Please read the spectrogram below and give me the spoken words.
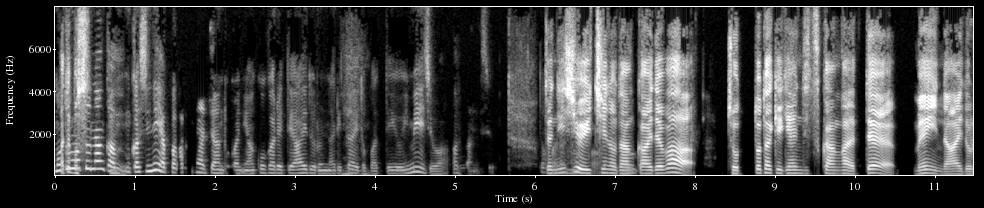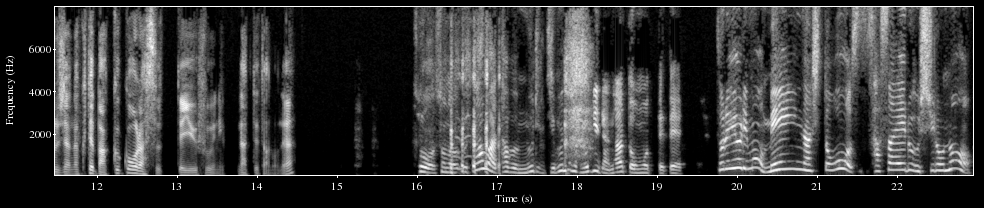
もとももとなんかうん昔ね、やっぱ、アキナちゃんとかに憧れてアイドルになりたいとかっていうイメージはあったんですよ。じゃあだからなんか21の段階では、ちょっとだけ現実考えて、メインのアイドルじゃなくてバックコーラスっていう風になってたのね。そう、その歌は多分無理、自分でも無理だなと思ってて、それよりもメインな人を支える後ろの、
